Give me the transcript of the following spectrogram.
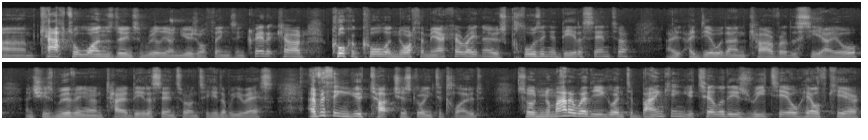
Um, Capital One's doing some really unusual things in credit card. Coca-Cola in North America right now is closing a data center. I, I, deal with Ann Carver, the CIO, and she's moving her entire data center onto AWS. Everything you touch is going to cloud. So no matter whether you go into banking, utilities, retail, healthcare,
